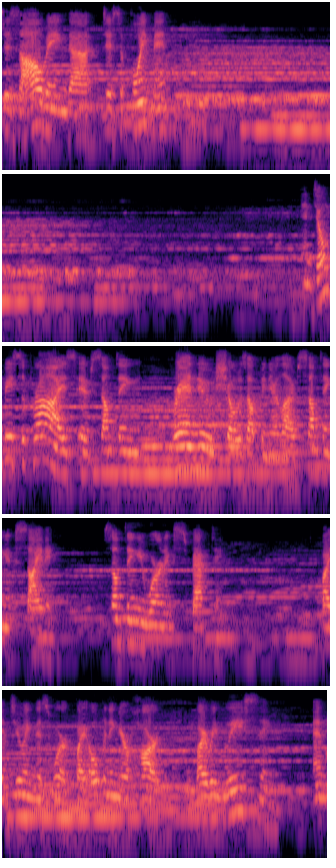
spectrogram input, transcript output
dissolving that disappointment. And don't be surprised if something brand new shows up in your life, something exciting, something you weren't expecting. By doing this work, by opening your heart, by releasing and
